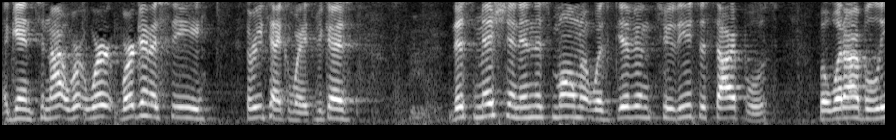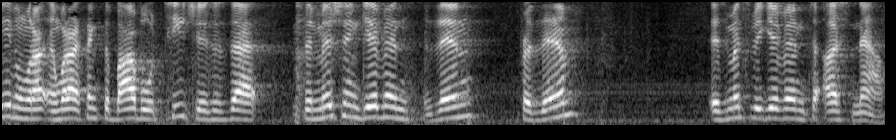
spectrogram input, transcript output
again, tonight we're, we're, we're going to see three takeaways because this mission in this moment was given to these disciples. But what I believe and what I, and what I think the Bible teaches is that the mission given then for them is meant to be given to us now.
